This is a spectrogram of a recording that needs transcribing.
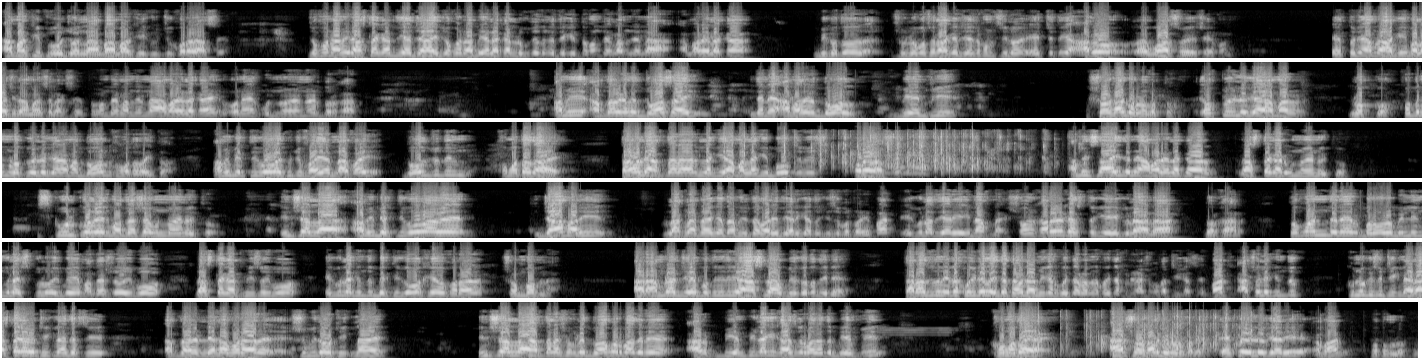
আমার কি প্রয়োজন না বা আমার কি কিছু করার আছে। যখন আমি রাস্তাঘাট দিয়ে যাই, যখন আমি এলাকার লোকজনকে দেখি, তখন দেখলাম যে না, আমার এলাকা বিগত ষোলো বছর আগে যেরকম ছিল, এর চেয়ে থেকে আরও ওয়ার্স হয়েছে এখন। এতনি আমরা আগেই ভালো ছিল আমার কাছে লাগছে তখন দেখলাম যে না, আমার এলাকায় অনেক উন্নয়নের দরকার। আমি আপনার কাছে দোয়া চাই যেন আমাদের দল বিএনপি সরকার গঠন করতো। একটু হইল আমার লক্ষ্য, প্রথম লক্ষ্য হইল আমার দল ক্ষমতা দায়িত্ব। আমি ব্যক্তিগতভাবে কিছু পাই আর না পাই, দল যদি ক্ষমতা দেয়, তাহলে আপনার লাগি, আমার লাগি বহু জিনিস করার আছে। আমি চাই যেন আমার এলাকার রাস্তাঘাট উন্নয়ন হইতো। স্কুল, কলেজ, মাদ্রাসা উন্নয়ন হইতো। ইনশাল্লাহ আমি ব্যক্তিগতভাবে যা পারি, লাখ লাখ টাকা আমি দিতে পারি, দিয়ারি তো কিছু করতে পারি বাট এগুলা দিয়ারি ইনাফ নাই। সরকারের কাছ থেকে এগুলা আনা দরকার। তখন যেনে বড় বড় বিল্ডিংগুলা স্কুল হইবে, মাদ্রাসা হইব, রাস্তাঘাট পিস হইব, এগুলা কিন্তু ব্যক্তিগত কেউ করার সম্ভব না। আর আমরা যে প্রতিনিধিরা আসলাম বিগত দিনে, তারা যদি এটা কইটা যাইতা, তাহলে আমি কেন কইতাম কইতাম কথা ঠিক আছে। বাট আসলে কিন্তু কোনো কিছু ঠিক নাই রাস্তাঘাটও ঠিক নাই দেখছি। আপনার লেখাপড়ার সুবিধাও ঠিক নাই। ইনশাল্লাহ আপনারা সকলে দোয়া করবা দেনে আর বিএমপি লাগে কাজ করবা যাতে বিএমপি ক্ষমতায় আয়। আর সরকার গ্রহণ করে। একই লোক আমার প্রথম লক্ষ্য।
